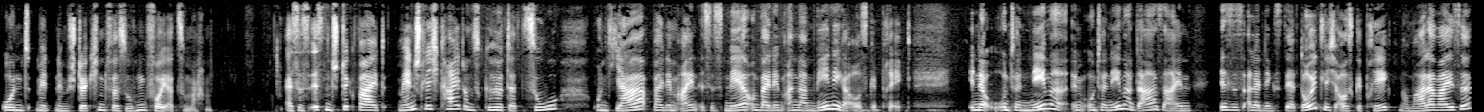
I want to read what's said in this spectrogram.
und mit einem Stöckchen versuchen, Feuer zu machen. Also es ist ein Stück weit Menschlichkeit und es gehört dazu. Und ja, bei dem einen ist es mehr und bei dem anderen weniger ausgeprägt. In der Unternehmer, im Unternehmerdasein ist es allerdings sehr deutlich ausgeprägt, normalerweise.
